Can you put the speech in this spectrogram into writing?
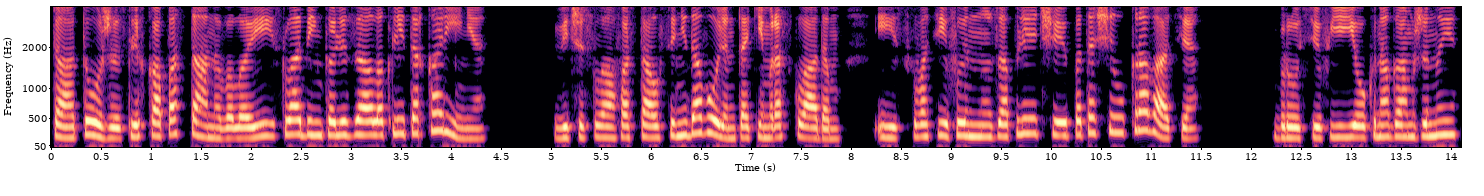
Та тоже слегка постановала и слабенько лизала клитор Карине. Вячеслав остался недоволен таким раскладом и, схватив Инну за плечи, потащил к кровати. Бросив ее к ногам жены,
